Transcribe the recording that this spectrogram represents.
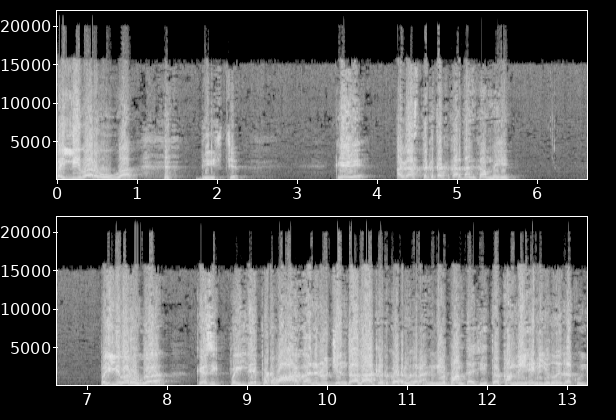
ਪਹਿਲੀ ਵਾਰ ਹੋਊਗਾ ਦੇਸ਼ 'ਚ ਕਿ ਅਗਸਤ ਤੱਕ ਕਰ ਦਾਂਗੇ ਕੰਮ ਇਹ। ਪਹਿਲੀ ਵਾਰ ਹੋਊਗਾ ਕਿ ਅਸੀਂ ਪਹਿਲੇ ਪਟਵਾਰਖਾਨੇ ਨੂੰ ਜਿੰਦਾ ਲਾ ਕੇ ਉਦਘਾਟਨ ਕਰਾਂਗੇ। ਵੀ ਇਹ ਬੰਦ ਹੈ ਜੀ ਤਾਂ ਕੰਮ ਹੀ ਹੈ ਨਹੀਂ ਜਦੋਂ ਇਹਦਾ ਕੋਈ।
